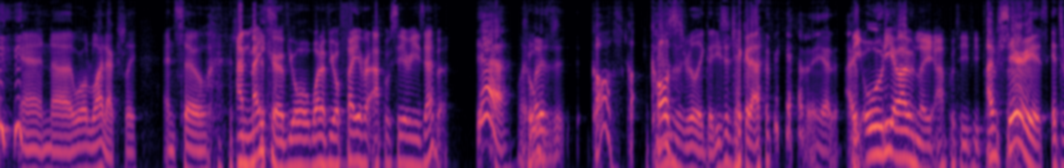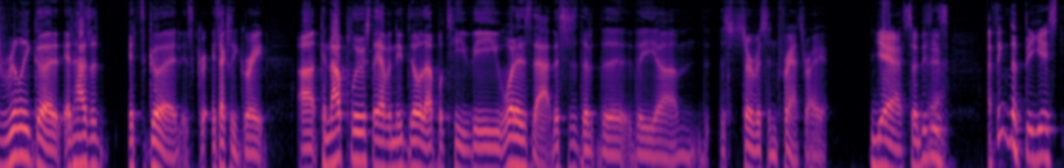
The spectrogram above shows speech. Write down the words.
and, uh, worldwide, actually. And so, and maker of your one of your favorite Apple series ever. Yeah, cool. what is it? Calls. Calls is really good. You should check it out if you haven't yet. The audio only Apple TV. I'm serious. It's really good. It has a. It's good. It's great. It's actually great. Uh, Canal Plus. They have a new deal with Apple TV. What is that? This is the the the um the service in France, right? Yeah. So this yeah. is, I think, the biggest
